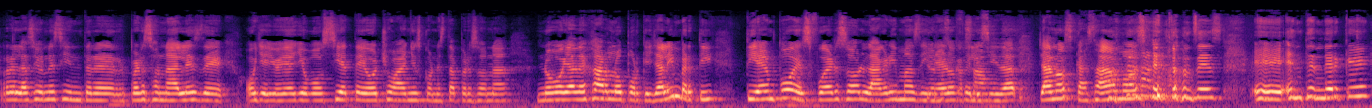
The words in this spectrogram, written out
relaciones interpersonales de, oye, yo ya llevo siete, ocho años con esta persona, no voy a dejarlo porque ya le invertí tiempo, esfuerzo, lágrimas, dinero, felicidad, ya nos casamos, entonces eh, entender que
